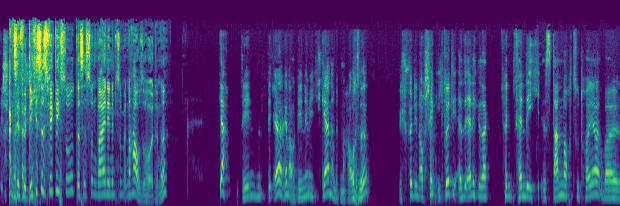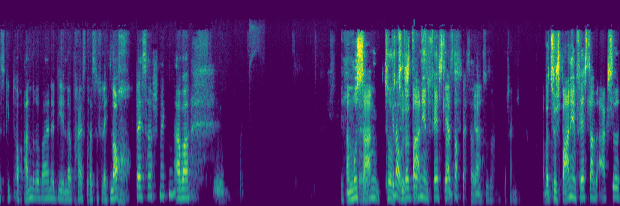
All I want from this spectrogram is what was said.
Wie schön. Axel, für dich ist es wirklich so, das ist so ein Wein, den nimmst du mit nach Hause heute, ne? Ja, den, den, ja genau, den nehme ich gerne mit nach Hause. Ich finde ihn auch schick. Ich würde, also ehrlich gesagt, fände ich es dann noch zu teuer, weil es gibt auch andere Weine, die in der Preisklasse vielleicht noch besser schmecken. Aber ich, man muss äh, sagen, zu, genau, zu Spanien Festland. ist noch besser ja. sozusagen wahrscheinlich. Aber zu Spanien Festland Axel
